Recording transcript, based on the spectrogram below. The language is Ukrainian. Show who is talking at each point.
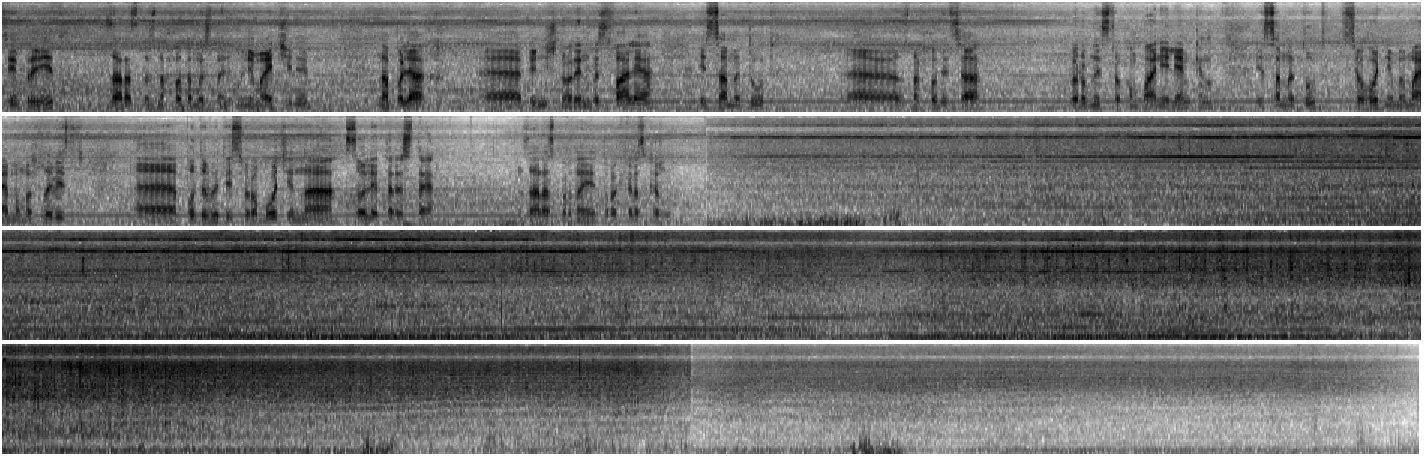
Speaker 1: Всім привіт! Зараз ми знаходимося у Німеччині на полях е, Північного Рейн-Вестфалія. І саме тут е, знаходиться виробництво компанії Лемкін. І саме тут сьогодні ми маємо можливість е, подивитись у роботі на солі Тересте. Зараз про неї трохи розкажу.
